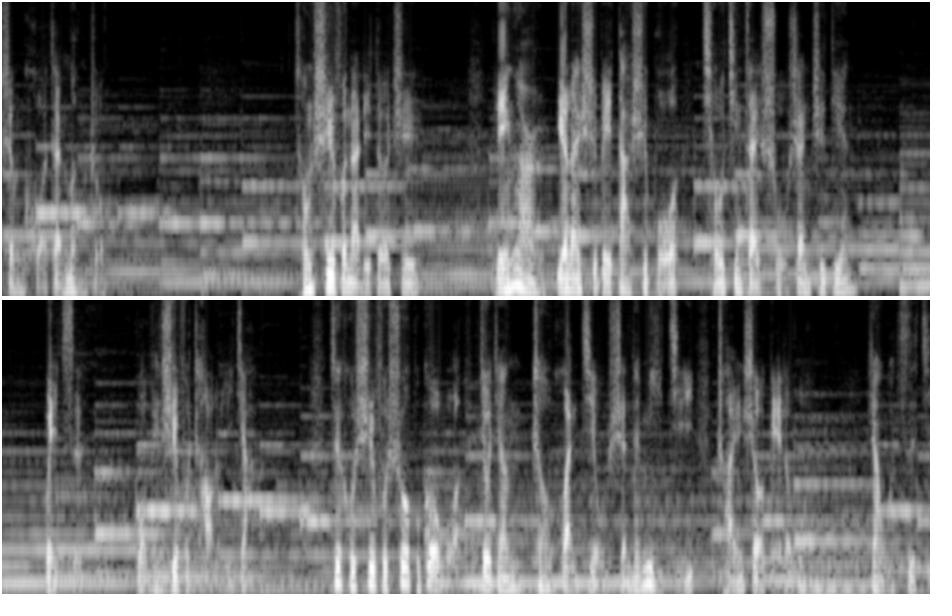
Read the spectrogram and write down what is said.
生活在梦中。从师傅那里得知，灵儿原来是被大师伯囚禁在蜀山之巅。为此，我跟师傅吵了一架。最后，师傅说不过我，就将召唤酒神的秘籍传授给了我，让我自己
